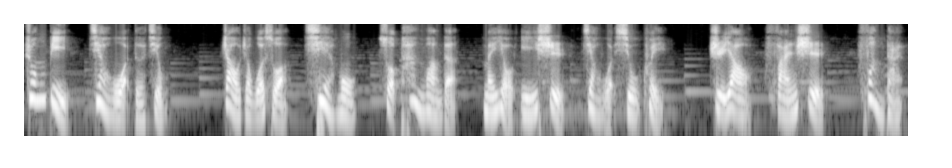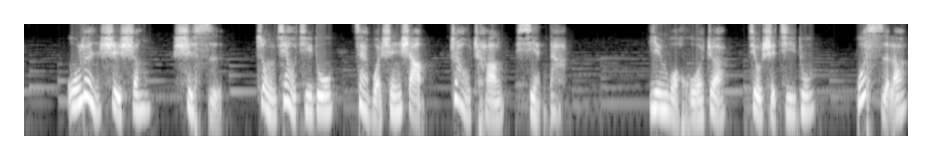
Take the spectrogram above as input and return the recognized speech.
终必叫我得救。照着我所切慕、所盼望的，没有一事叫我羞愧。只要凡事放胆，无论是生是死，总叫基督在我身上照常显大。因我活着就是基督，我死了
